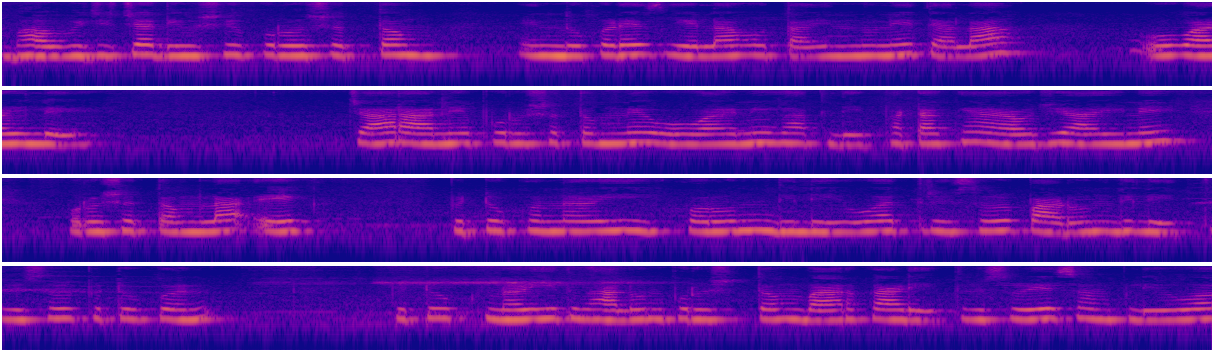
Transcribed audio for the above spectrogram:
भाऊबीजीच्या दिवशी पुरुषोत्तम इंदूकडेच गेला होता. इंदूने त्याला ओवाळले. चार आणे पुरुषोत्तमने ओवाळणी घातली. फटाक्याऐवजी आईने पुरुषोत्तमला एक पिटुकणळी करून दिली व त्रिसूळ पाडून दिली. त्रिसूळ पिटुकण पिटूक नळीत घालून पुरुषोत्तम बार काढी. त्रिसुळे संपली व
